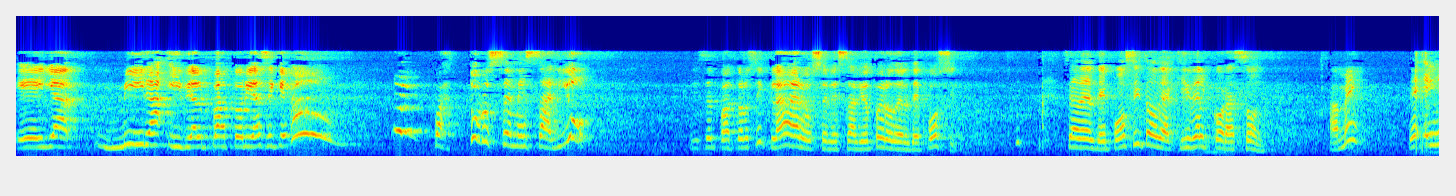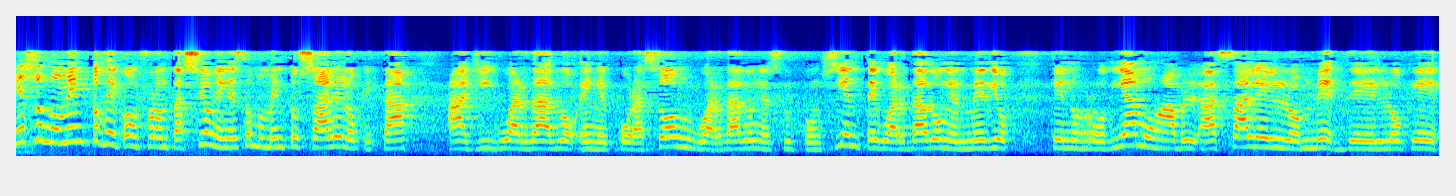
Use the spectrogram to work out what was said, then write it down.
ella mira y ve al pastor y así que, ¡Oh! el pastor se me salió. Dice el pastor, sí, claro, se le salió, pero del depósito. O sea, del depósito de aquí del corazón. Amén. En esos momentos de confrontación, en esos momentos sale lo que está allí guardado en el corazón, guardado en el subconsciente, guardado en el medio que nos rodeamos, sale lo, de lo que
